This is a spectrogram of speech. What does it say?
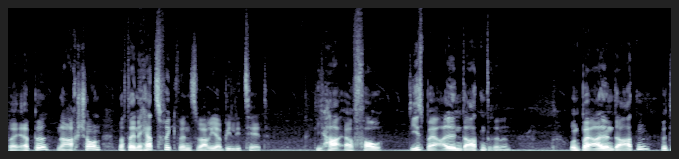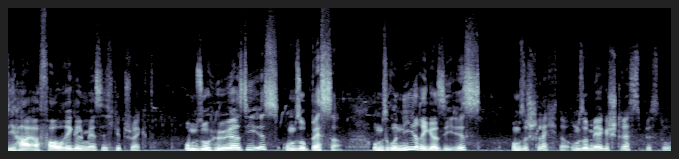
bei Apple nachschauen nach deiner Herzfrequenzvariabilität. Die HRV, die ist bei allen Daten drinnen. Und bei allen Daten wird die HRV regelmäßig getrackt. Umso höher sie ist, umso besser. Umso niedriger sie ist, umso schlechter, umso mehr gestresst bist du.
